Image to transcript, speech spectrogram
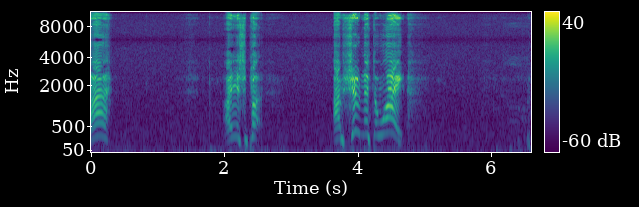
Huh? Are you supposed? I'm shooting at the white.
